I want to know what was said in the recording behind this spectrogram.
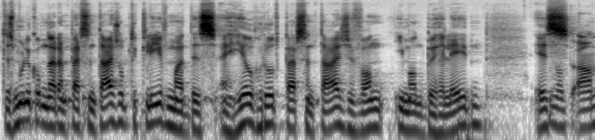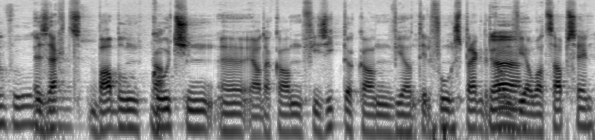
het is moeilijk om daar een percentage op te kleven, maar het is een heel groot percentage van iemand begeleiden is, Iemand aanvoelen. is echt babbelen, coachen. Ja. ja, dat kan fysiek, dat kan via een telefoongesprek, dat Ja. kan via WhatsApp zijn.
